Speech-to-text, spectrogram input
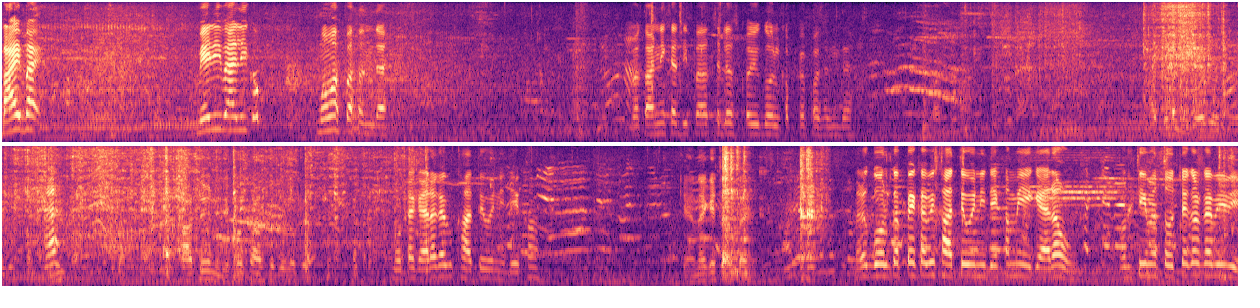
बाय बाय मेरी वाली को मोमोज पसंद है। पता नहीं कभी पता चले उसको भी गोलगप्पे पसंद है। खाते हो नहीं देखो मोटा कह रहा कभी खाते हुए नहीं देखा। कहना क्या चाहता है? मेरे गोलगप्पे कभी खाते हुए नहीं देखा मैं ये कह रहा हूँ। उल्टी में सोचा कर कभी भी।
